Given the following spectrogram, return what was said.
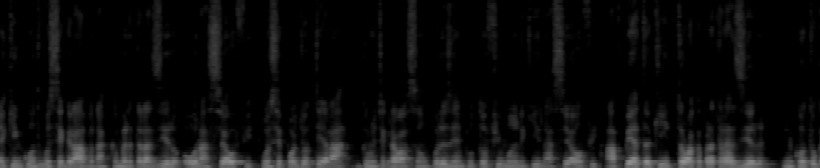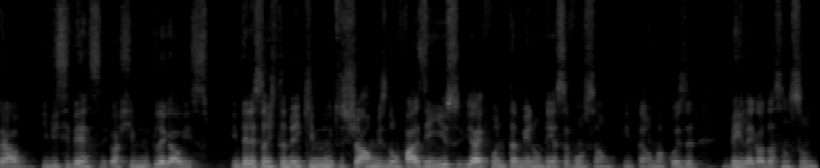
é que enquanto você grava na câmera traseira ou na selfie, você pode alterar durante a gravação. Por exemplo, eu estou filmando aqui na selfie, aperto aqui e troca para traseira enquanto eu gravo e vice-versa. Eu achei muito legal isso. Interessante também que muitos Xiaomi não fazem isso e o iPhone também não tem essa função. Então é uma coisa bem legal da Samsung.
